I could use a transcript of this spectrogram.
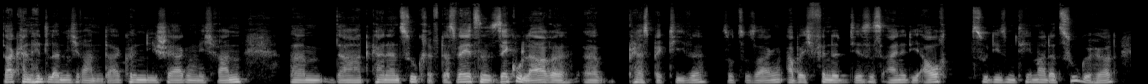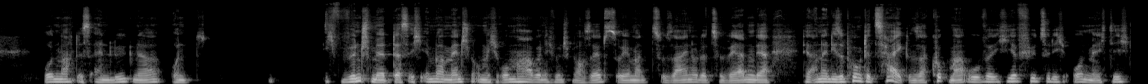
da kann Hitler nicht ran, da können die Schergen nicht ran, ähm, da hat keiner einen Zugriff. Das wäre jetzt eine säkulare äh, Perspektive sozusagen, aber ich finde, das ist eine, die auch zu diesem Thema dazugehört. Ohnmacht ist ein Lügner und ich wünsche mir, dass ich immer Menschen um mich rum habe und ich wünsche mir auch selbst so jemand zu sein oder zu werden, der, der anderen diese Punkte zeigt und sagt, guck mal, Uwe, hier fühlst du dich ohnmächtig.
